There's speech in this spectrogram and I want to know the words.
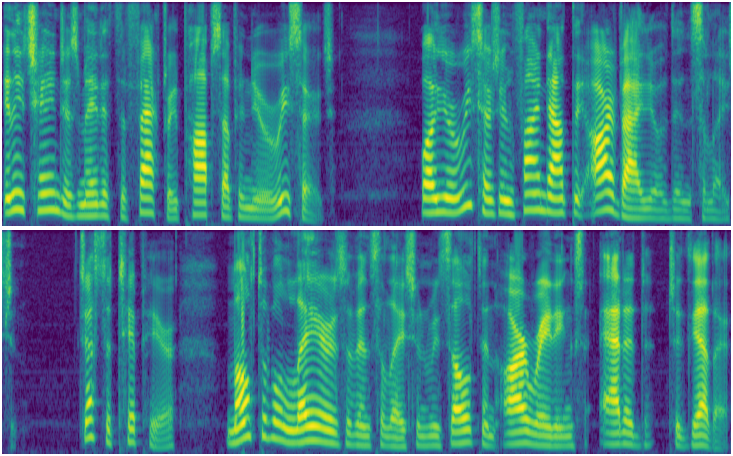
any changes made at the factory pops up in your research. While you're researching, find out the R value of the insulation. Just a tip here multiple layers of insulation result in R ratings added together.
